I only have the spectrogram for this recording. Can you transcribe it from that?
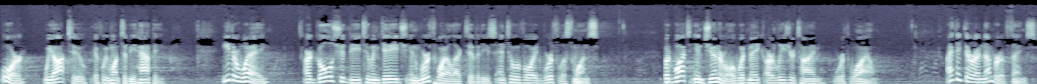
or we ought to if we want to be happy. Either way, our goal should be to engage in worthwhile activities and to avoid worthless ones. But what, in general, would make our leisure time worthwhile? I think there are a number of things.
